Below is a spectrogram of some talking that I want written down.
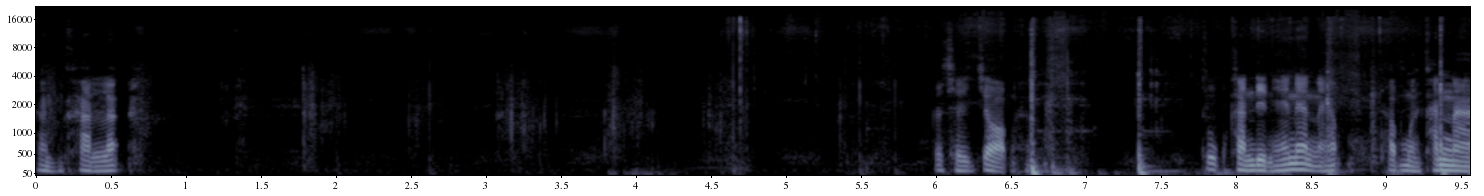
ทำคันแล้วก็ใช้จอบนะครับ ทุบคันดินให้แน่นนะครับทำเหมือนคันนา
